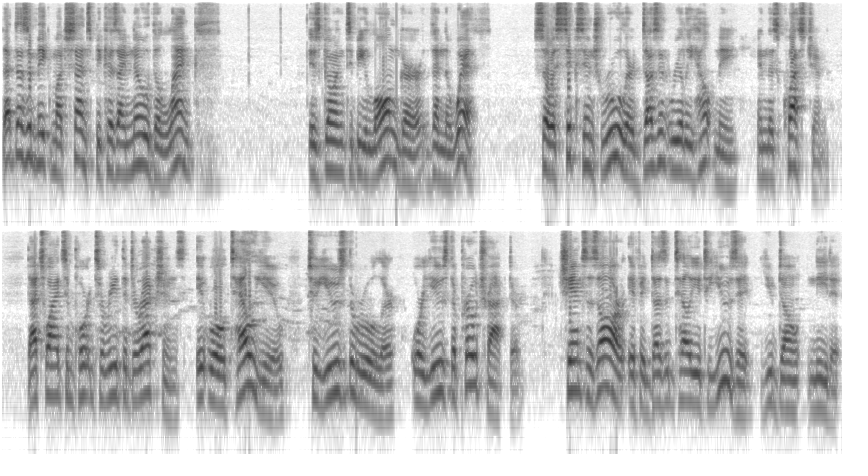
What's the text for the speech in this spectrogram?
that doesn't make much sense because I know the length is going to be longer than the width. So a 6 inch ruler doesn't really help me in this question. That's why it's important to read the directions. It will tell you to use the ruler or use the protractor. Chances are, if it doesn't tell you to use it, you don't need it.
